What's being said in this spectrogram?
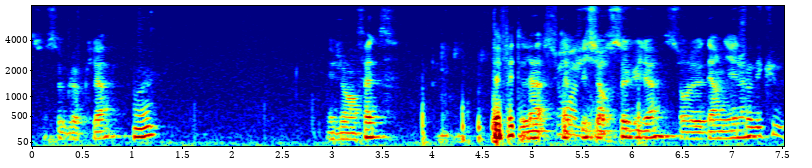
sur ce bloc-là. Ouais. Et genre en fait, T'as fait là, t'appuies sur celui-là, sur le dernier là. J'en ai qu'une.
